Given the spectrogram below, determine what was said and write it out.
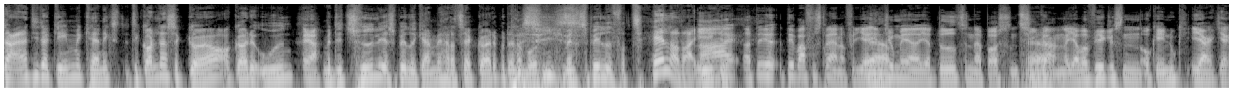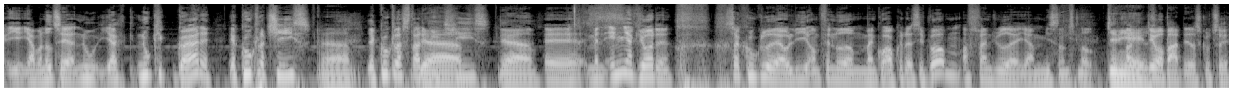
der er de der game mechanics. Det kan godt lade sig gøre og gøre det uden, Ja. men det er tydeligt, at spillet gerne vil have dig til at gøre det på den her måde. Præcis. Men spillet fortæller dig Nej, ikke. og det, det var frustrerende, fordi jeg Ja. endte jo med, at jeg døde til den her boss sådan 10 Ja. gange, og jeg var virkelig sådan, okay, nu, jeg, jeg, jeg var nødt til at, nu, jeg, nu gør jeg det. Jeg googler cheese. Ja, Jeg googler strategi Ja. cheese. ja. Øh, men inden jeg gjorde det, så googlede jeg jo lige om finde ud af, om man kunne opgradere sit våben, og så fandt jeg ud af, at jeg missede en smed. Genialt. Og det var bare det, der skulle til.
